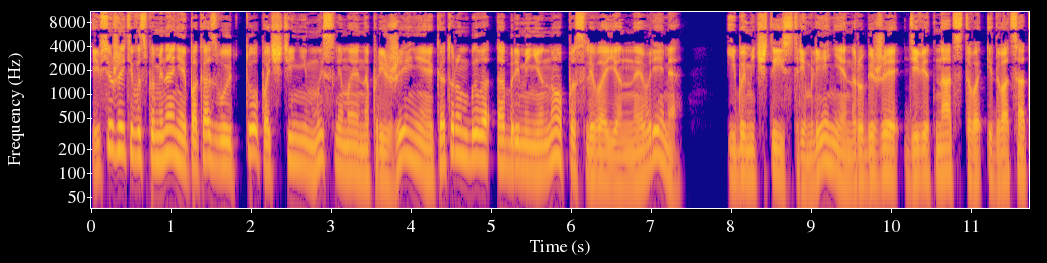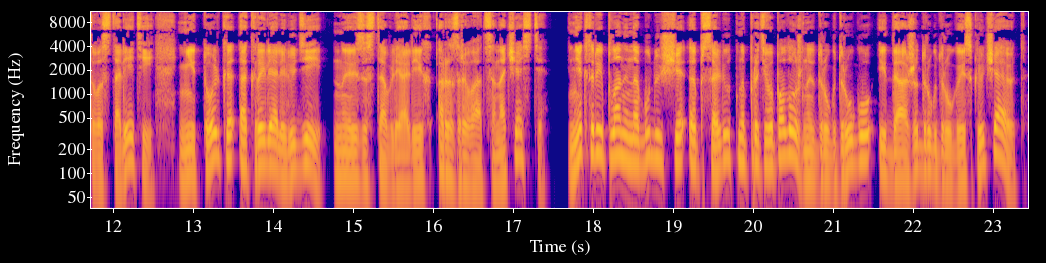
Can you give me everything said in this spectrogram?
И все же эти воспоминания показывают то почти немыслимое напряжение, которым было обременено послевоенное время, ибо мечты и стремления на рубеже XIX и XX столетий не только окрыляли людей, но и заставляли их разрываться на части. Некоторые планы на будущее абсолютно противоположны друг другу и даже друг друга исключают.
